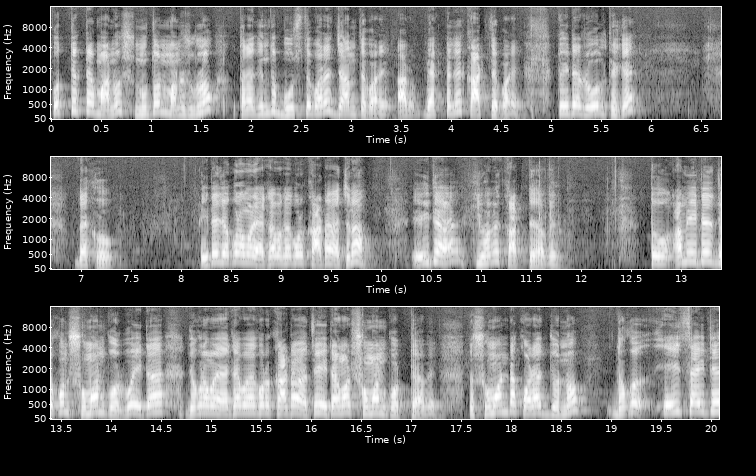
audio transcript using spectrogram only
প্রত্যেকটা মানুষ, নূতন মানুষগুলো, তারা কিন্তু বুঝতে পারে, জানতে পারে, আর ব্যাগটাকে কাটতে পারে। তো এটা রোল থেকে, দেখো এটা যখন আমার একা বেঁকা করে কাটা আছে না, এইটা কীভাবে কাটতে হবে? তো আমি এটা যখন সমান করব, এটা যখন আমার একা বেঁকা করে কাটা আছে, এটা আমার সমান করতে হবে। তো সমানটা করার জন্য, দেখো, এই সাইডে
